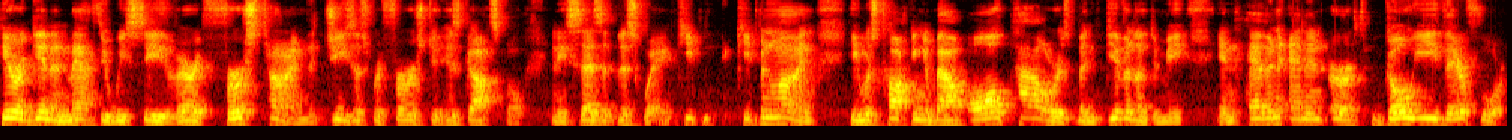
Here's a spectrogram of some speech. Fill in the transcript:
here again in Matthew, we see the very first time that Jesus refers to his gospel, and he says it this way. Keep, keep in mind, he was talking about all power has been given unto me in heaven and in earth. Go ye therefore.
